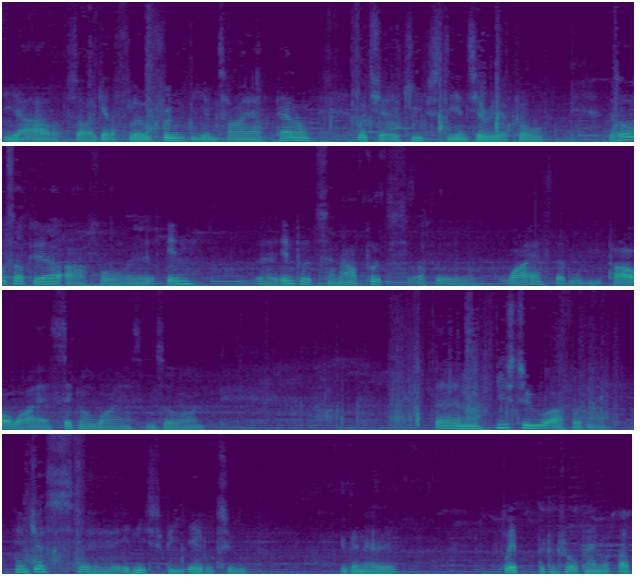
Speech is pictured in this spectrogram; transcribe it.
the air out of. So I get a flow through the entire panel which uh, keeps the interior cold. The holes up here are for uh, in uh, inputs and outputs of wires that will be power wires, signal wires and so on. Um, these two are for the hinges. Uh, it needs to be able to, you can uh, flip the control panel up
